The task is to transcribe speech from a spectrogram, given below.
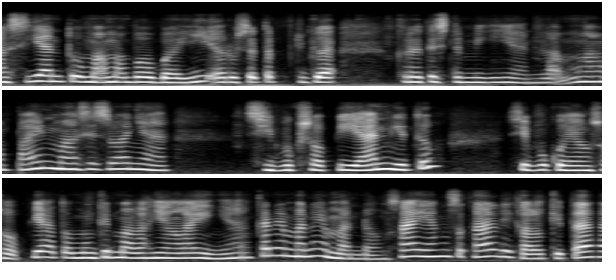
Kasihan tuh mama bawa bayi harus tetap juga kritis demikian. Lah ngapain mahasiswanya? Sibuk sopian gitu? Sibuk yang sopi atau mungkin malah yang lainnya? Kan eman-eman dong. Sayang sekali kalau kita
